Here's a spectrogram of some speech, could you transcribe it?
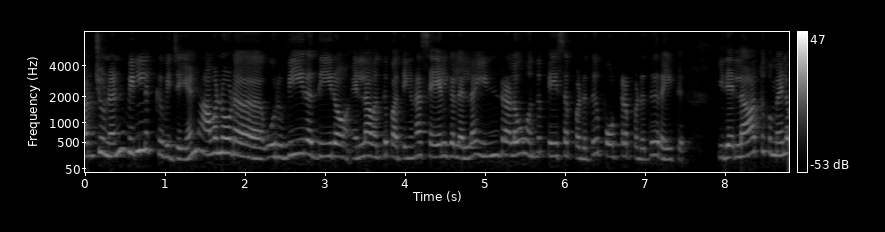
அர்ஜுனன் வில்லுக்கு விஜயன் அவனோட ஒரு வீர தீரம் எல்லாம் வந்து பார்த்தீங்கன்னா செயல்கள் எல்லாம் இன்றளவும் வந்து பேசப்படுது போற்றப்படுது ரைட்டு இது எல்லாத்துக்கும் மேலே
